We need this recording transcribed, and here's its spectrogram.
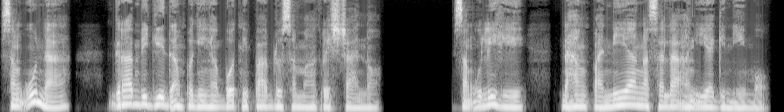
Sang una, grabe gid ang pagingabot ni Pablo sa mga Kristiyano. Sang ulihi, nahangpan niya nga sala ang iya ginhimo.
